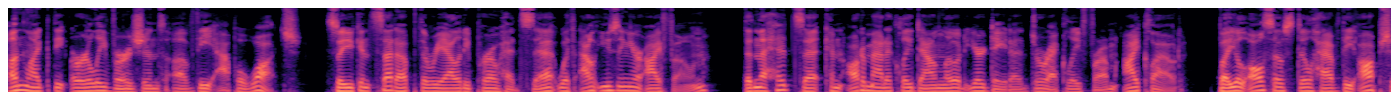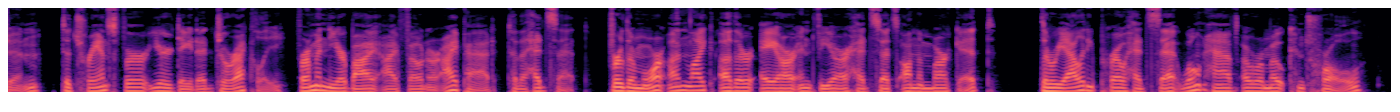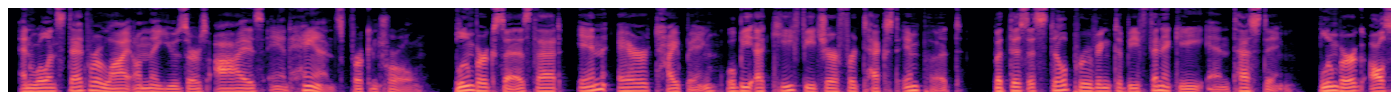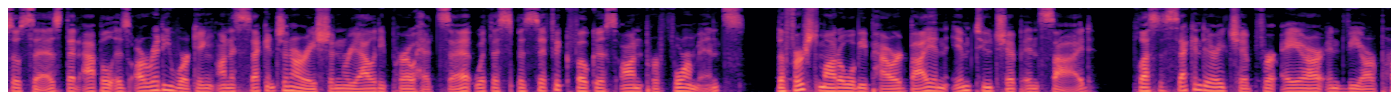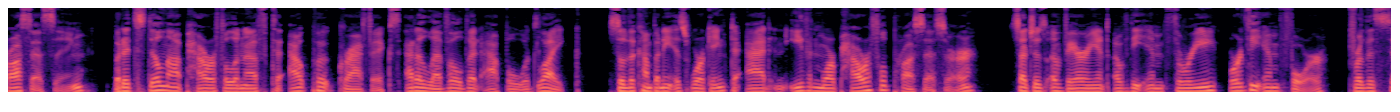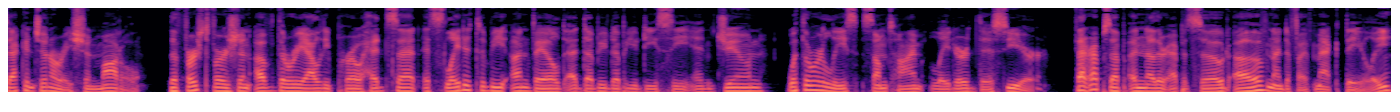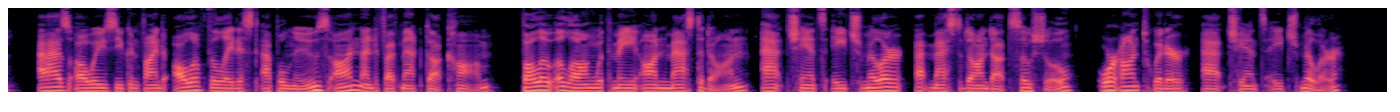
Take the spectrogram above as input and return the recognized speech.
unlike the early versions of the Apple Watch. So you can set up the Reality Pro headset without using your iPhone, then the headset can automatically download your data directly from iCloud. But you'll also still have the option to transfer your data directly from a nearby iPhone or iPad to the headset. Furthermore, unlike other AR and VR headsets on the market, the Reality Pro headset won't have a remote control and will instead rely on the user's eyes and hands for control. Bloomberg says that in air typing will be a key feature for text input, but this is still proving to be finicky in testing. Bloomberg also says that Apple is already working on a second generation Reality Pro headset with a specific focus on performance. The first model will be powered by an M2 chip inside, plus a secondary chip for AR and VR processing, but it's still not powerful enough to output graphics at a level that Apple would like. So the company is working to add an even more powerful processor, such as a variant of the M3 or the M4, for the second generation model. The first version of the Reality Pro headset is slated to be unveiled at WWDC in June, with a release sometime later this year. That wraps up another episode of 9 to 5 Mac Daily. As always, you can find all of the latest Apple news on 9to5mac.com. Follow along with me on Mastodon at Chance H. Miller at mastodon.social or on Twitter at Chance H. Miller.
